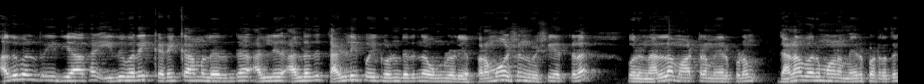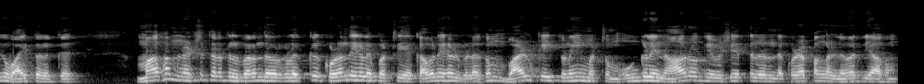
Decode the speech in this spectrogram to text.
அலுவல் ரீதியாக இதுவரை கிடைக்காமல் இருந்த அல்ல அல்லது தள்ளி போய் கொண்டிருந்த உங்களுடைய ப்ரமோஷன் விஷயத்தில் ஒரு நல்ல மாற்றம் ஏற்படும். தன வருமானம் ஏற்படுறதுக்கு வாய்ப்பு இருக்குது மகம் நட்சத்திரத்தில் பிறந்தவர்களுக்கு குழந்தைகளை பற்றிய கவலைகள் விலகும் வாழ்க்கை துணை மற்றும் உங்களின் ஆரோக்கிய விஷயத்தில் இருந்த குழப்பங்கள் நிவர்த்தியாகும்.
